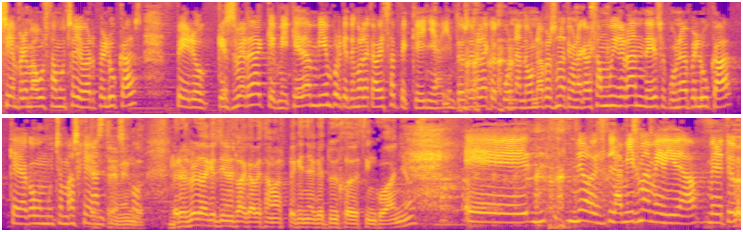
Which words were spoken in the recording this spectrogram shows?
Siempre me gusta mucho llevar pelucas, pero que es verdad que me quedan bien porque tengo la cabeza pequeña. Y entonces es verdad que cuando una persona tiene una cabeza muy grande, se pone una peluca, queda como mucho más Es gigantesco. tremendo. Pero es verdad que tienes la cabeza más pequeña que tu hijo de 5 años. Eh, no, es la misma medida. Pero tú-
